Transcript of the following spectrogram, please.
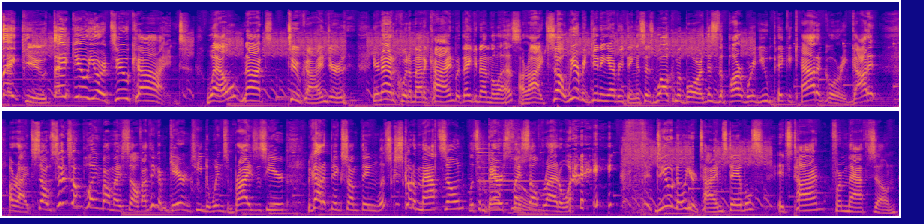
Thank you. Thank you. You're too kind. Well, not too kind. You're you're an adequate amount of kind, but thank you nonetheless. All right. So we are beginning everything. It says welcome aboard. This is the part where you pick a category. Got it? All right. So since I'm playing by myself, I think I'm guaranteed to win some prizes here. We got to pick something. Let's just go to math zone. Let's embarrass Zone. myself right away. Do you know your times tables? It's time for math zone.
